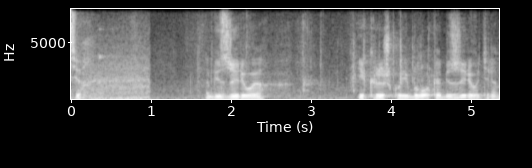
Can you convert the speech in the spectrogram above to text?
Все. Обезжириваю и крышку, и блок обезжиривателем.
